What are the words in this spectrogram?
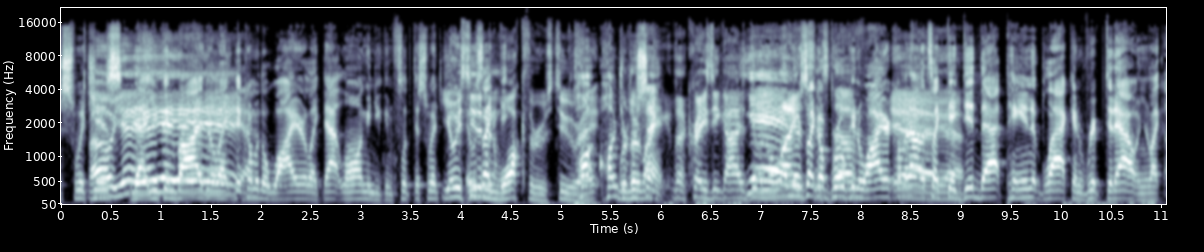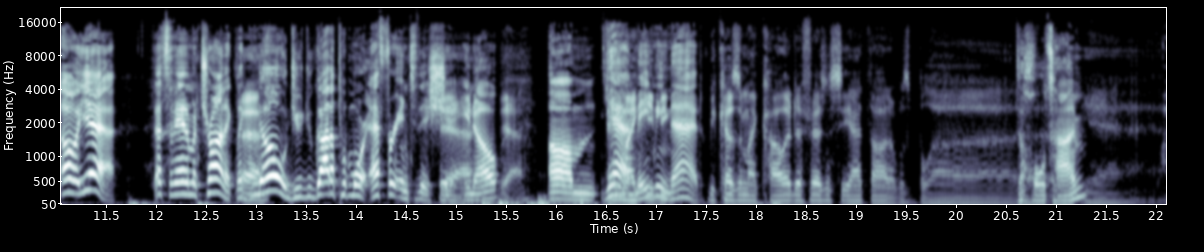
switches Oh, yeah, that yeah, you can yeah, buy. yeah, They're like yeah, they yeah. come with a wire like that long, and you can flip the switch. you always It see them like in the- walkthroughs too, right? 100%. like the crazy guys doing the Yeah, and there's like a and broken stuff. wire coming out. It's like Yeah, they did that, painted it black, and ripped it out, and you're like, oh yeah, that's an animatronic. Like, Yeah. no, dude, you got to put more effort into this shit. Yeah, You know? yeah. Um. Yeah, Mikey, it made me be- mad because of my color deficiency. I thought it was blood. the whole time. yeah. Wow.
